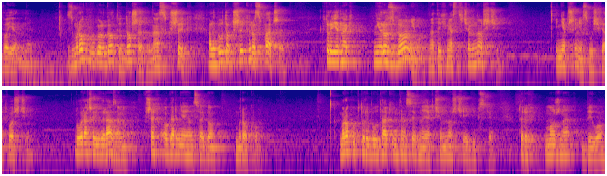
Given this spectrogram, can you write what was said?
wojenny. Z mroków Golgoty doszedł nas krzyk, ale był to krzyk rozpaczy, który jednak nie rozgonił natychmiast ciemności i nie przyniósł światłości. Był raczej wyrazem wszechogarniającego mroku. Mroku, który był tak intensywny jak ciemności egipskie, których można było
